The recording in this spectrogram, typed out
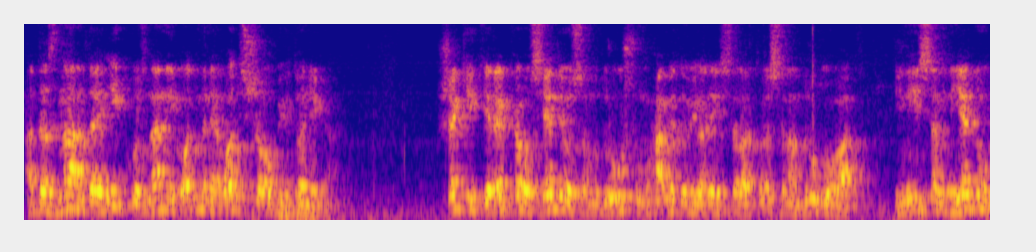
a da znam da je iko znani od mene otišao bih do njega. Šekik je rekao, sjedio sam u društvu Muhammedovi alejhi salatu vesselam drugova i nisam ni jednog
